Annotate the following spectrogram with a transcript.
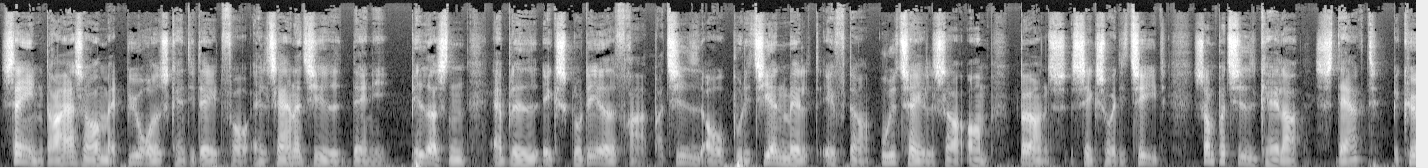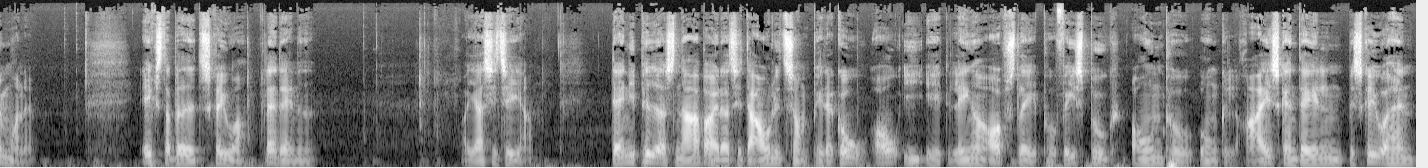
Sagen drejer sig om, at byrådskandidat for Alternativet, Danny Pedersen, er blevet ekskluderet fra partiet og politianmeldt efter udtalelser om børns seksualitet, som partiet kalder stærkt bekymrende. Ekstrabladet skriver blandt andet, og jeg citerer, Danny Pedersen arbejder til dagligt som pædagog, og i et længere opslag på Facebook oven på onkel Reje-skandalen beskriver han,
